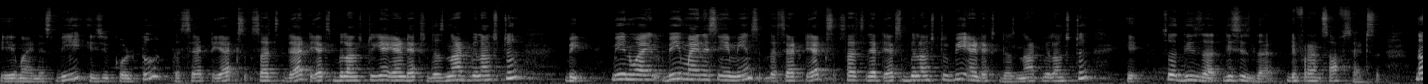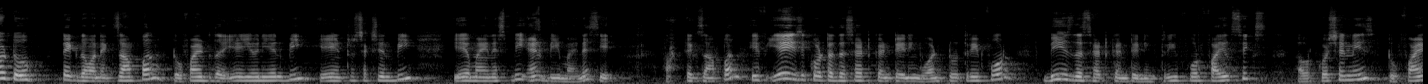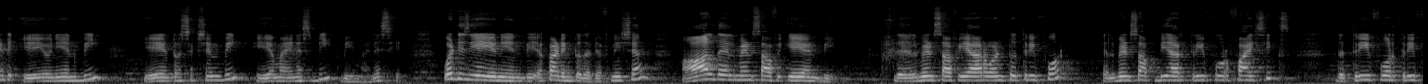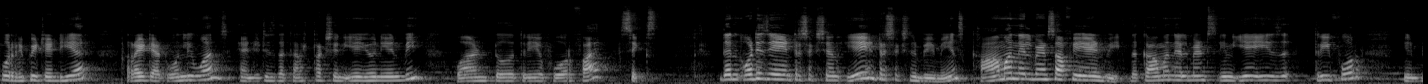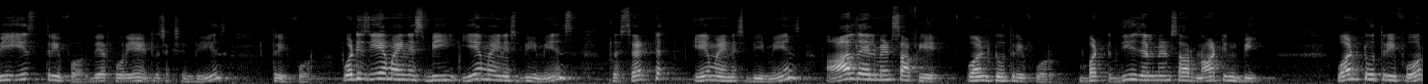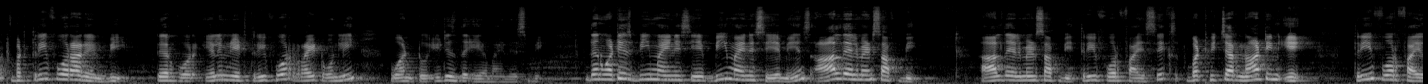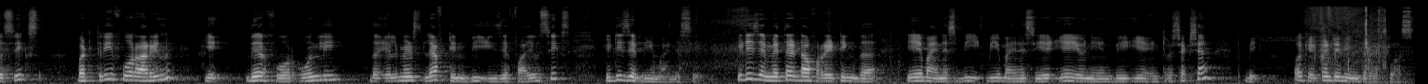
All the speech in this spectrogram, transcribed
A minus B is equal to the set X such that X belongs to A and X does not belongs to B. Meanwhile, B minus A means the set X such that X belongs to B and X does not belongs to A. So these are this is the difference of sets. Now to take the one example to find the A union B, A intersection B, A minus B and B minus A. Uh, example, if A is equal to the set containing 1, 2, 3, 4, B is the set containing 3, 4, 5, 6. Our question is to find A union B, A intersection B, A minus B, B minus A. What is A union B? According to the definition, all the elements of A and B. The elements of A are 1, 2, 3, 4. Elements of B are 3, 4, 5, 6. The 3, 4, 3, 4 repeated here. Write at only once and it is the construction A union B 1, 2, 3, 4, 5, 6. Then what is A intersection? A intersection B means common elements of A and B. The common elements in A is 3, 4, in B is 3, 4. Therefore, A intersection B is 3, 4. What is A minus B? A minus B means the set A minus B means all the elements of A 1, 2, 3, 4. But these elements are not in B. 1, 2, 3, 4, but 3, 4 are in B. Therefore, eliminate 3, 4, write only 1, 2. It is the A minus B. Then what is B minus A? B minus A means all the elements of B. All the elements of B 3, 4, 5, 6, but which are not in A. 3, 4, 5, 6, but 3, 4 are in A. Therefore, only the elements left in B is a 5, 6. It is a B minus A. It is a method of writing the A minus B, B minus A, A union B, A intersection B. Okay, continuing the next class.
